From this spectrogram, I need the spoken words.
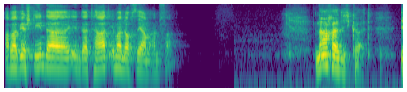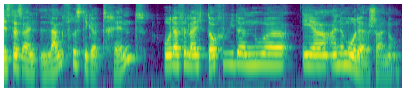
Aber wir stehen da in der Tat immer noch sehr am Anfang. Nachhaltigkeit. Ist das ein langfristiger Trend oder vielleicht doch wieder nur eher eine Modeerscheinung?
